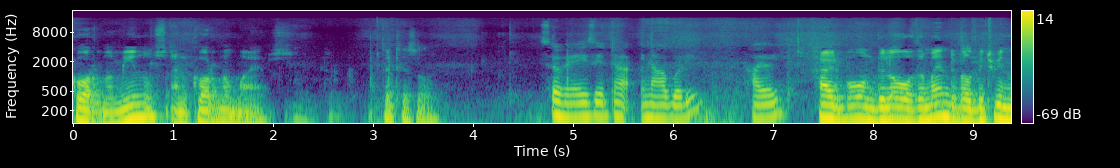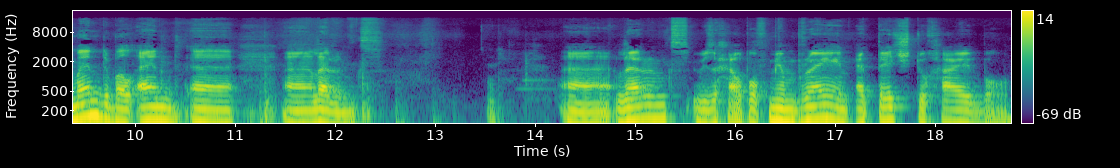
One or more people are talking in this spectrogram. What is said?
cornu minus and cornu minus. That is all. So where is it uh, in our body? Hyoid? Hyoid bone below the mandible, between mandible and uh, uh, larynx. Uh, larynx with the help of membrane attached to hyoid bone.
